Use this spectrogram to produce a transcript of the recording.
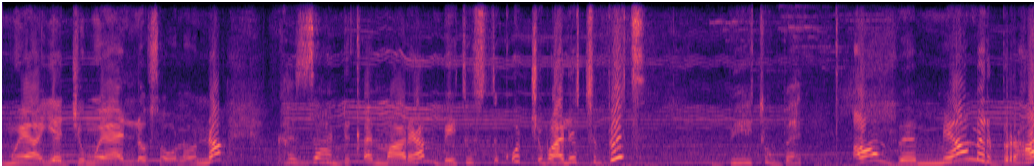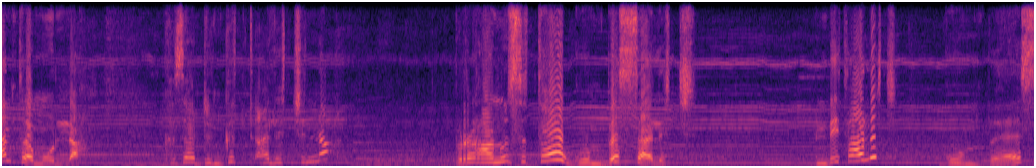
ሙያ የእጅ ሙያ ያለው ሰው ነው እና ከዛ አንድ ቀን ማርያም ቤት ውስጥ ቁጭ ባለችበት ቤቱ በጣም በሚያምር ብርሃን ተሞላ። ከዛ ድንግጥ አለችና ብርሃኑን ስታየው ጎንበስ አለች። እንዴት አለች? ጎንበስ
